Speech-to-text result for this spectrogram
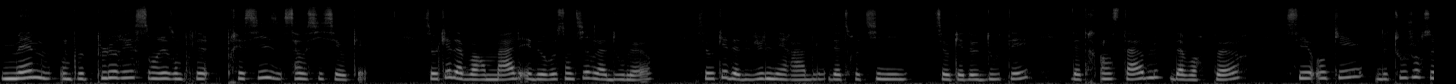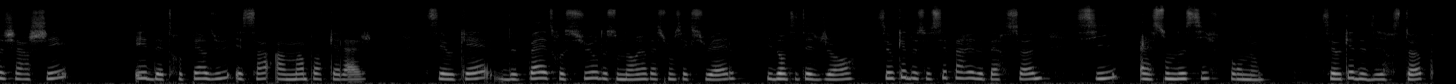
Même on peut pleurer sans raison précise, ça aussi c'est ok. C'est ok d'avoir mal et de ressentir la douleur. C'est ok d'être vulnérable, d'être timide. C'est ok de douter, d'être instable, d'avoir peur. C'est ok de toujours se chercher et d'être perdu, et ça à n'importe quel âge. C'est ok de pas être sûr de son orientation sexuelle, identité de genre. C'est ok de se séparer de personnes si elles sont nocives pour nous. C'est ok de dire stop,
